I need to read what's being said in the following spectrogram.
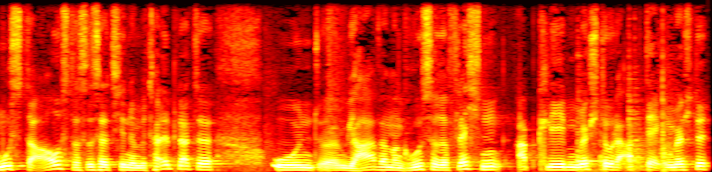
Muster aus. Das ist jetzt hier eine Metallplatte und ähm, ja, wenn man größere Flächen abkleben möchte oder abdecken möchte,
